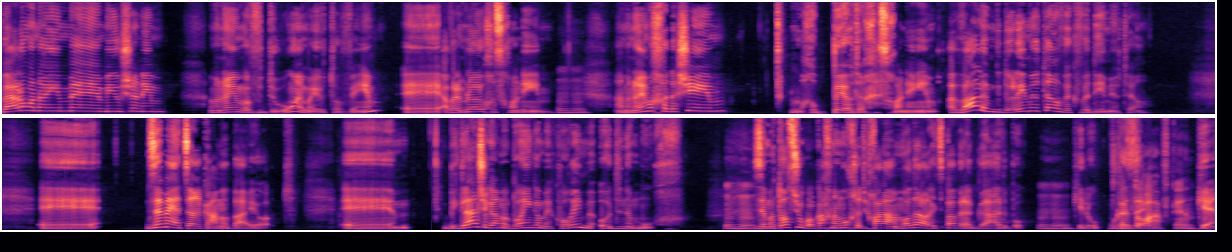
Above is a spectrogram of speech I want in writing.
והיה לו מנועים אה, מיושנים. המנועים עבדו, הם היו טובים, אה, אבל הם לא היו חסכוניים. מהמם. המנועים החדשים הם הרבה יותר חסכוניים, אבל הם גדולים יותר וכבדים יותר. אה, זה מייצר כמה בעיות. אה, בגלל שגם הבואינג המקורי מאוד נמוך. מהמם. זה מטוס שהוא כל כך נמוך שאת יכולה לעמוד על הרצפה ולגעת בו, מהמם. כאילו, זה כזה. מטורף, כן. כן.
